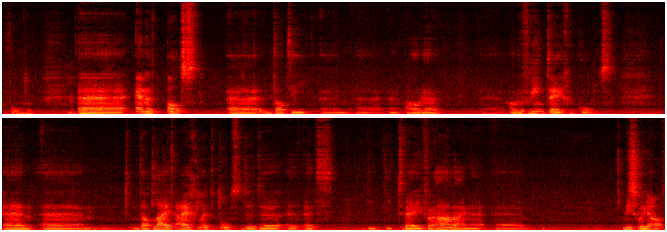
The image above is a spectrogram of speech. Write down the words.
gevonden. Eh, en het pad dat hij een, eh, een oude, eh, oude vriend tegenkomt. En ehm, dat leidt eigenlijk tot de, de, het, die, die twee verhaallijnen ehm, wissel je af.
